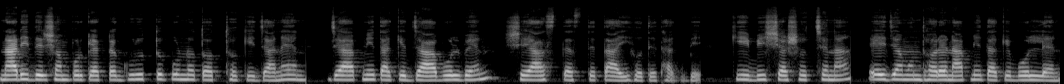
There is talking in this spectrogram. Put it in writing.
নারীদের সম্পর্কে একটা গুরুত্বপূর্ণ তথ্য কি জানেন? যে আপনি তাকে যা বলবেন, সে আস্তে আস্তে তাই হতে থাকবে। কি বিশ্বাস হচ্ছে না? এই যেমন ধরেন আপনি তাকে বললেন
